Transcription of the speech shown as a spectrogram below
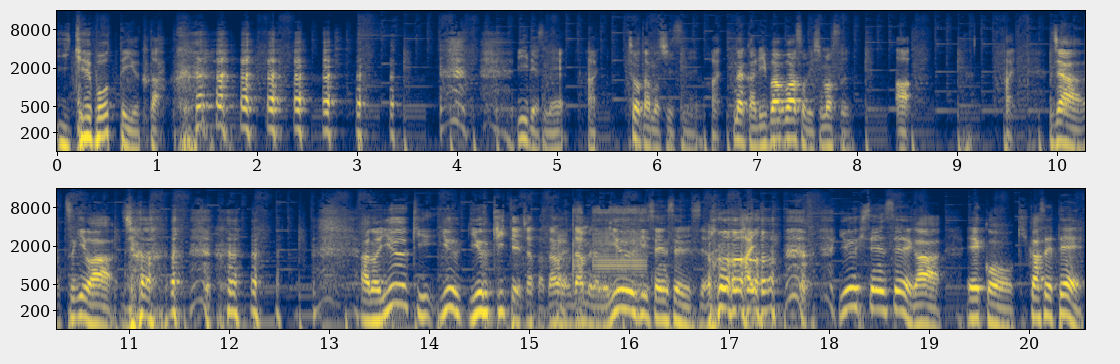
イケボって言った。いいですね。はい。超楽しいですね、はい。なんかリバーブ遊びします？あ。はい。じゃあ次はじゃあ あの勇気勇勇気って言っちゃった。ダメ、ダメダメ。ゆうひ先生ですよ。はい。ゆうひ先生がエコーを聞かせて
